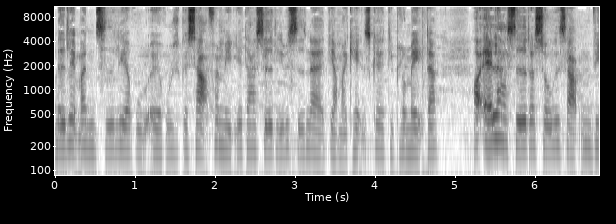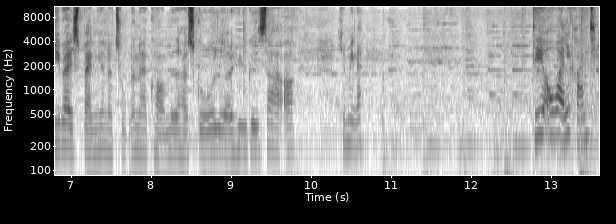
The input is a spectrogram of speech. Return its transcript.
medlemmer af den tidligere ru- øh, russiske zarfamilie, der har siddet lige ved siden af de amerikanske diplomater. Og alle har siddet og sunget sammen. Vi var i Spanien, når tunerne er kommet og har skålet og hygget sig. Og jeg mener, det er over alle grænser.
